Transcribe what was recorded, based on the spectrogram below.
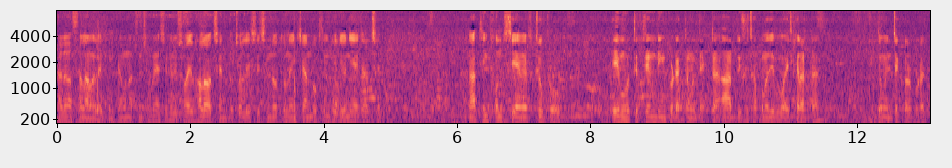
হ্যালো আসসালামু আলাইকুম। কেমন আছেন সবাই? আশা করি সবাই ভালো আছেন। তো চলে এসেছি নতুন একটি আনবক্সিং ভিডিও নিয়ে। এটা হচ্ছে Nothing phone CMF two pro এই মুহূর্তে ট্রেন্ডিং প্রোডাক্টের মধ্যে একটা আর দুশো ছাপ্পান্ন জিবি হোয়াইট কালারটা একদম ইনটেক করা প্রোডাক্ট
